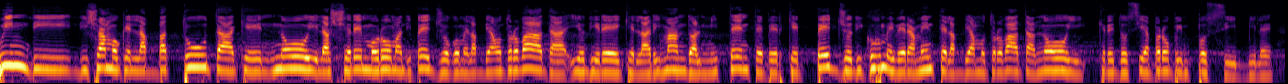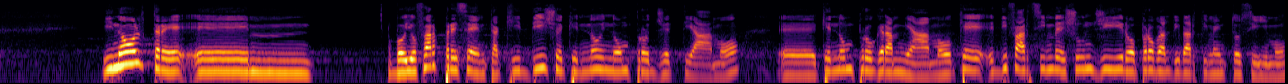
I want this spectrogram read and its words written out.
Quindi diciamo che la battuta che noi lasceremmo Roma di peggio come l'abbiamo trovata, io direi che la rimando al mittente perché peggio di come veramente l'abbiamo trovata noi credo sia proprio impossibile. Inoltre ehm, voglio far presente a chi dice che noi non progettiamo, eh, che non programmiamo, che di farsi invece un giro proprio al Dipartimento Simu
